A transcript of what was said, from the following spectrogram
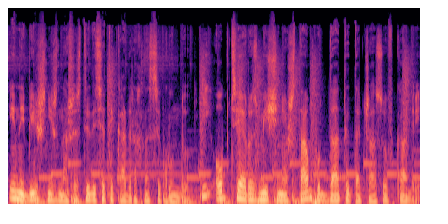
і не більш ніж на 60 кадрах на секунду. І опція розміщення штампу дати та часу в кадрі.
